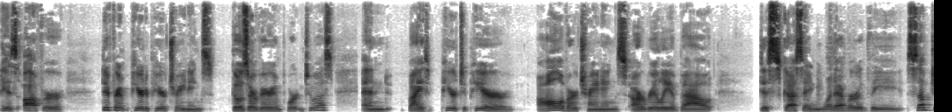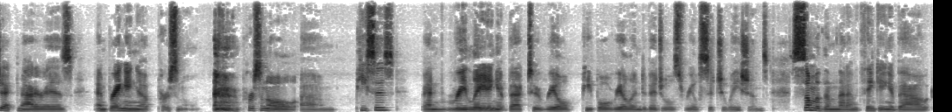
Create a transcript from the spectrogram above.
is offer different peer to peer trainings those are very important to us. And by peer to peer, all of our trainings are really about discussing whatever the subject matter is and bringing up personal personal um, pieces and relating it back to real people, real individuals, real situations. Some of them that I'm thinking about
